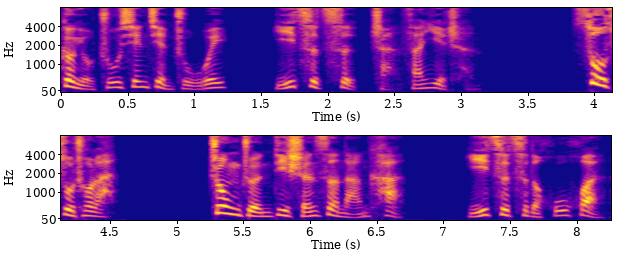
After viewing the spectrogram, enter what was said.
更有诛仙剑助威，一次次斩翻叶辰。速速出来！众准帝神色难看，一次次的呼唤，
